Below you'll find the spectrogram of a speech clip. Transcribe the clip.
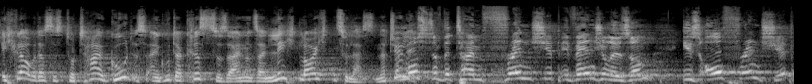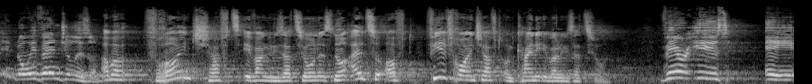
Ich glaube, dass es total gut ist, ein guter Christ zu sein und sein Licht leuchten zu lassen. Natürlich. most of the time, friendship evangelism is all friendship and no evangelism. Aber Freundschaftsevangelisation ist nur allzu oft viel Freundschaft und keine Evangelisation. There is a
